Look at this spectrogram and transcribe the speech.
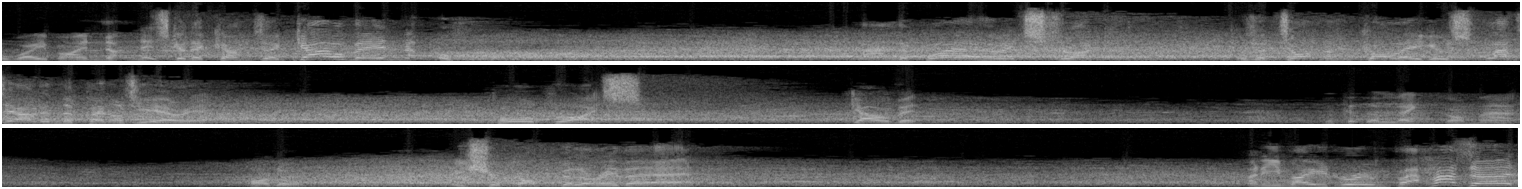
Away by Nutton, it's going to come to Galvin. Oof. And the player who it struck was a Tottenham colleague who's flat out in the penalty area. Paul Price. Galvin. Look at the length on that. Hoddle. He shook off Fillery there. And he made room for Hazard.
